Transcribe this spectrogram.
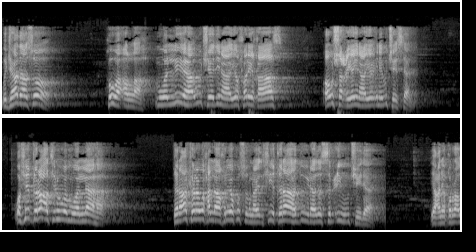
Wijhadaasoo huwa allah. Muwalliiha uu jeedinaayo fariiqaas oo u sharciyaynaayo inay u jeestaan. Wa fii qiraa'atin huwa muwallaaha. Qiraa'o kale waxaa la akhriyo ku sugnayd fii qiraa'a hadduu yidhaahdo sabciyuu u jeedaa yacni quraa'u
